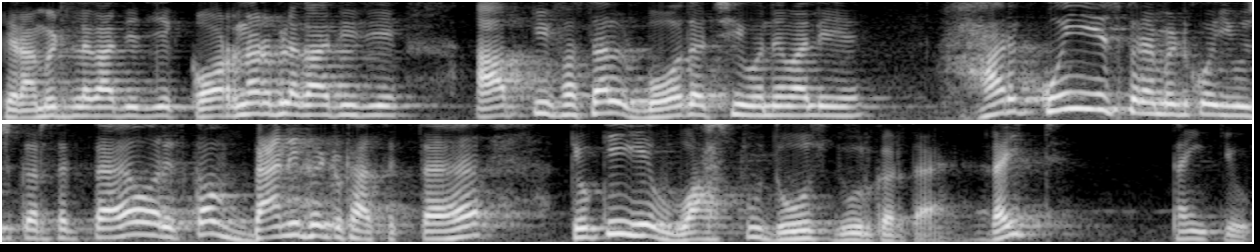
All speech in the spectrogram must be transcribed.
पिरामिड्स लगा दीजिए, कॉर्नर पर लगा दीजिए आपकी फ़सल बहुत अच्छी होने वाली है। हर कोई इस पिरामिड को यूज़ कर सकता है और इसका बेनिफिट उठा सकता है, क्योंकि ये वास्तु दोष दूर करता है राइट थैंक यू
